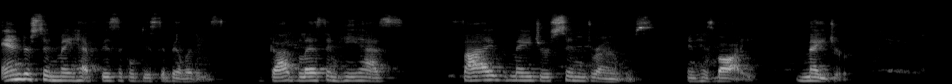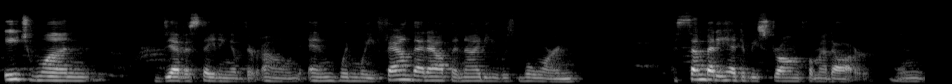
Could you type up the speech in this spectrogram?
anderson may have physical disabilities. God bless him. He has five major syndromes in his body major each one devastating of their own. And when we found that out the night he was born, somebody had to be strong for my daughter. And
